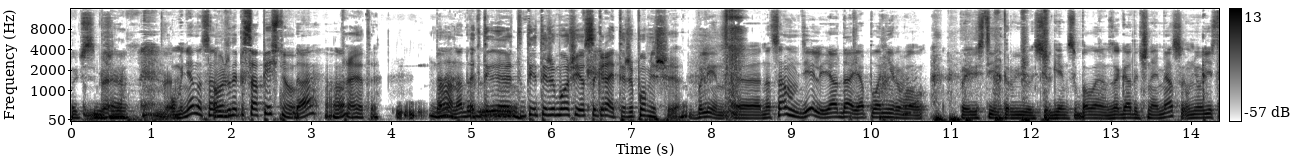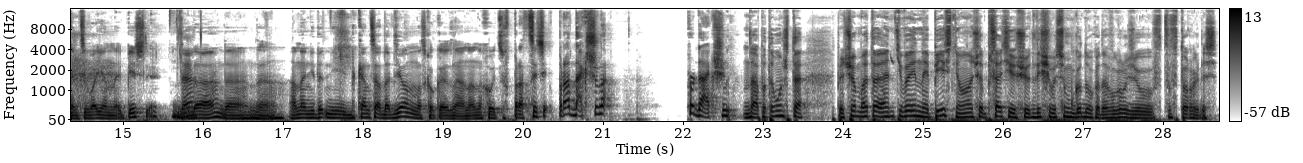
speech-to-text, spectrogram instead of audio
очень смешно. У меня на самом Он же написал песню про это. Да, надо... Ты же можешь ее сыграть, ты же помнишь ее. Блин, э, на самом деле, я, да, я планировал провести интервью с Сергеем Цыбалаем «Загадочное мясо». У него есть антивоенная песня. Да? Да, да, да. Она не до конца доделана, насколько я знаю. Она находится в процессе продакшена. Production. Да, потому что, причем это антивоенная песня, он начал писать ее еще в 2008 году, когда в Грузию вторглись.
